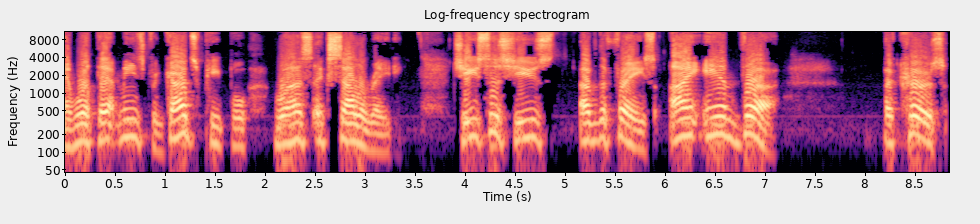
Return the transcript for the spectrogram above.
and what that means for God's people was accelerating. Jesus used of the phrase, I am the, occurs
